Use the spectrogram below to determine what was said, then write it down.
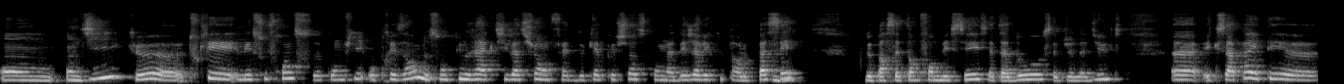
on, dit que euh, toutes les, souffrances qu'on vit au présent ne sont qu'une réactivation en fait de quelque chose qu'on a déjà vécu par le passé, mhm. de par cet enfant blessé, cet ado, cette jeune adulte, euh, et que ça n'a pas été euh,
